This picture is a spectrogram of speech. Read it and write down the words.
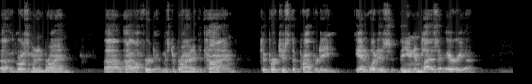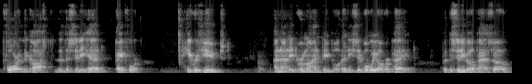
uh, Grossman and Bryan. Uh, I offered Mr. Bryan at the time to purchase the property in what is the Union Plaza area for the cost that the city had paid for. it. He refused. And I need to remind people that he said, well, we overpaid. But the city of El Paso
